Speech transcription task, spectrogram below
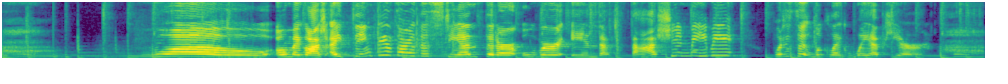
Whoa, oh my gosh. I think these are the stands that are over in the fashion maybe? What does it look like way up here? Oh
